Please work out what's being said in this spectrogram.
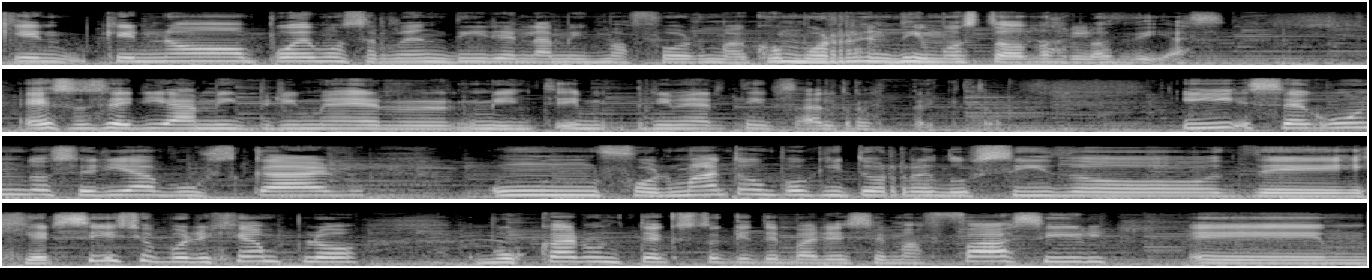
que, que no podemos rendir en la misma forma como rendimos todos los días. Eso sería mi primer, mi primer tips al respecto. Y segundo sería buscar un formato un poquito reducido de ejercicio, por ejemplo, buscar un texto que te parece más fácil, em,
